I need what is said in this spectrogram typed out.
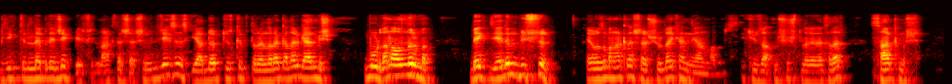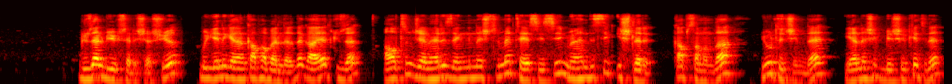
biriktirilebilecek bir film arkadaşlar. Şimdi diyeceksiniz ki ya 440 liralara kadar gelmiş. Buradan alınır mı? Bekleyelim düşsün. E o zaman arkadaşlar şuradayken niye almadınız? 263 liraya kadar sarkmış. Güzel bir yükseliş yaşıyor. Bu yeni gelen kap haberleri de gayet güzel. Altın Cevheri Zenginleştirme Tesisi Mühendislik İşleri kapsamında yurt içinde yerleşik bir şirket ile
